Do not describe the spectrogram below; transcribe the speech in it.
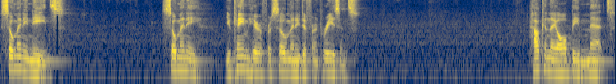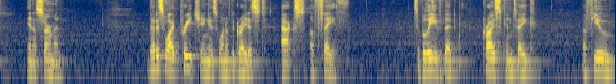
so many needs so many, you came here for so many different reasons. How can they all be met in a sermon? That is why preaching is one of the greatest acts of faith. To believe that Christ can take a few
